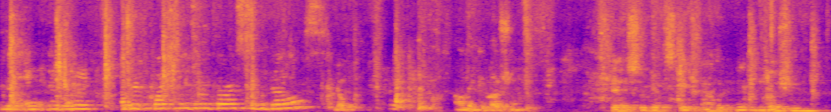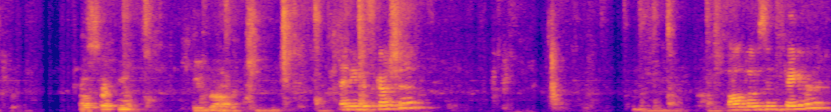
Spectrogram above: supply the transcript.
Any, any other questions in regards to the bills? Nope. I'll make a motion. Okay, so we got Steve Fowler making a motion, I'll second it. Steve Robertson. Any discussion? All those in favor?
